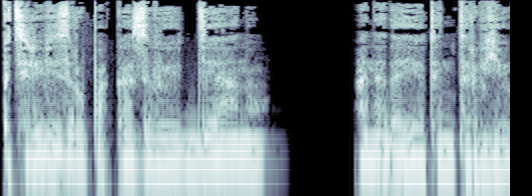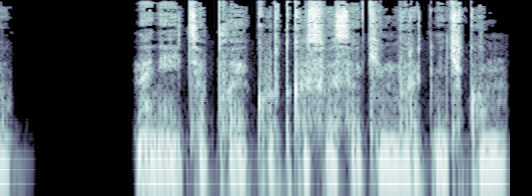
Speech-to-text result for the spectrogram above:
По телевизору показывают Диану. Она дает интервью. На ней теплая куртка с высоким воротничком.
